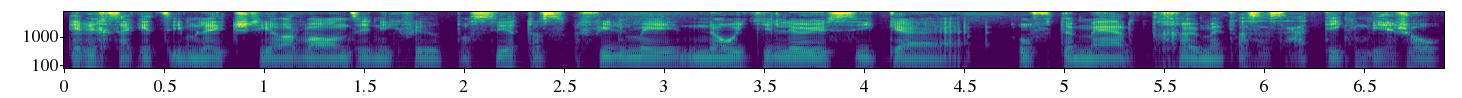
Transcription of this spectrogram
ich sage jetzt im letzten Jahr wahnsinnig viel passiert, dass viel mehr neue Lösungen auf den Markt kommen. Also es hat irgendwie schon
